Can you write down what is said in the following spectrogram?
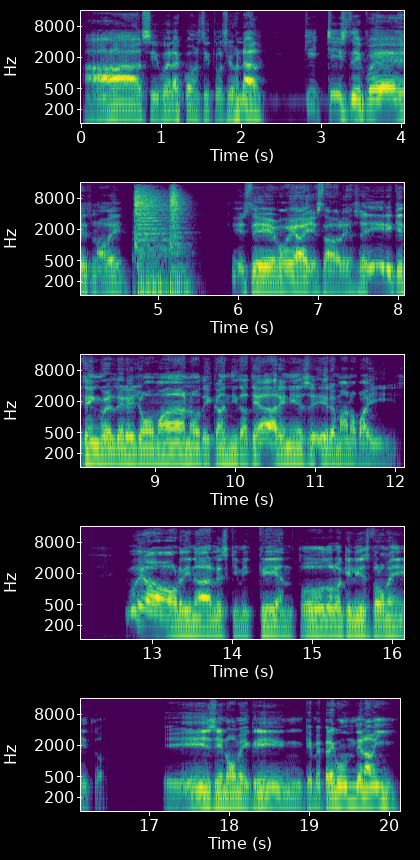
Ah, si fuera constitucional. Qué chiste, pues, ¿no ve? Este, voy a establecer que tengo el derecho humano de candidatear en ese hermano país. Voy a ordenarles que me crean todo lo que les prometo. Y si no me creen, que me pregunten a mí.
